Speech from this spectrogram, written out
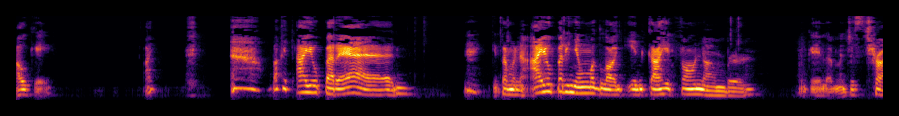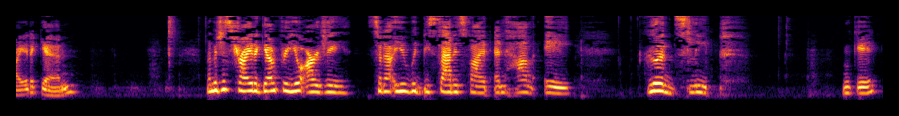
Okay. Ay. Bakit ayaw pa rin? Kita mo na. Ayaw pa rin yung mag-login kahit phone number. Okay, let me just try it again. Let me just try it again for you, RJ, so that you would be satisfied and have a good sleep. Okay?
